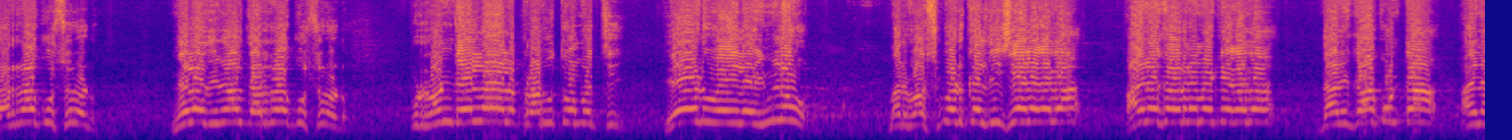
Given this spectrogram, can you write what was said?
ధర్నా కూర్చున్నాడు. నెల దినాలు ధర్నా కూర్చున్నాడు. ఇప్పుడు రెండేళ్ళ ప్రభుత్వం వచ్చి ఏడు వేల ఇండ్లు మరి వక్స్ బోర్డుకెళ్ళి తీసేయాలి కదా? ఆయన గవర్నమెంటే కదా? దానికి కాకుండా ఆయన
